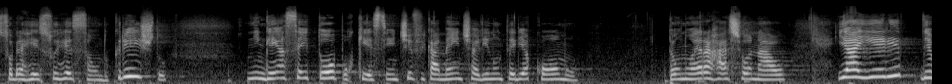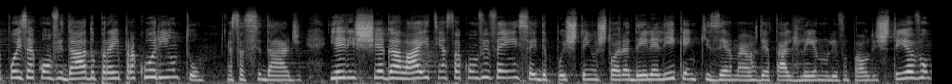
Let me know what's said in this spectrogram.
sobre a ressurreição do Cristo, ninguém aceitou, porque cientificamente ali não teria como. Então não era racional. E aí ele depois é convidado para ir para Corinto, essa cidade. E ele chega lá e tem essa convivência. E depois tem a história dele ali. Quem quiser maiores detalhes, leia no livro Paulo Estevão.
